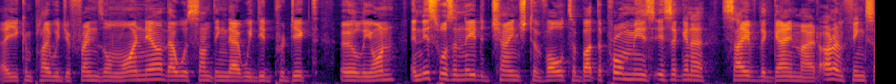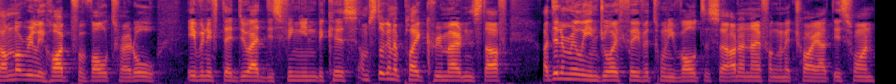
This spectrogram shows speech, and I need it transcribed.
uh, you can play with your friends online now. That was something that we did predict early on. And this was a needed change to Volta, but the problem is, is it going to save the game mode? I don't think so. I'm not really hyped for Volta at all, even if they do add this thing in, because I'm still going to play career mode and stuff. I didn't really enjoy FIFA 20 Volta, so I don't know if I'm going to try out this one.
